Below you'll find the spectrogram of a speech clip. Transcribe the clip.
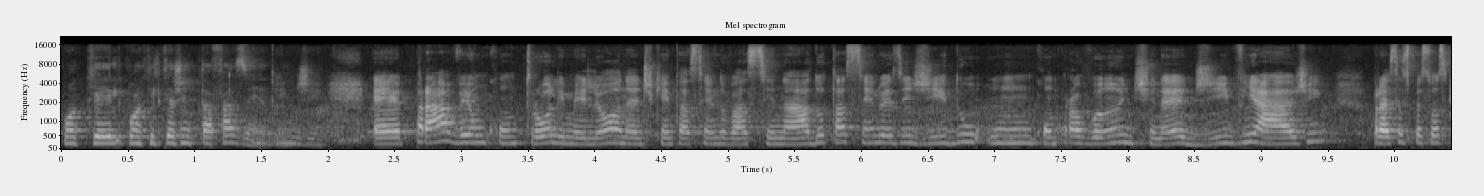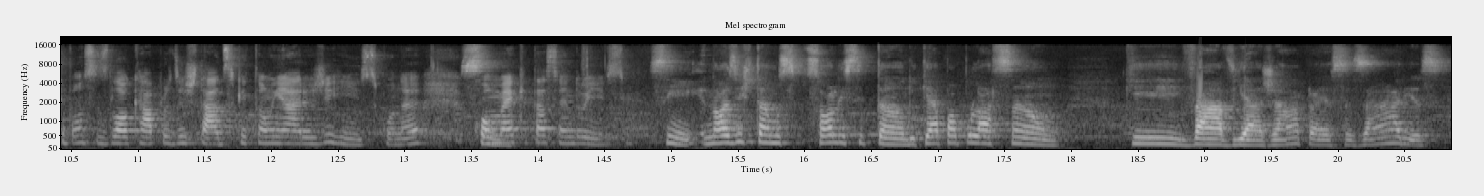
com, aquele, com aquilo que a gente está fazendo. Entendi. É, Para haver um controle melhor né, de quem está sendo vacinado, está sendo exigido um comprovante né, de viagem para essas pessoas que vão se deslocar para os estados que estão em áreas de risco. Né? Como é que está sendo isso? Sim, nós estamos solicitando que a população que vá viajar para essas áreas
